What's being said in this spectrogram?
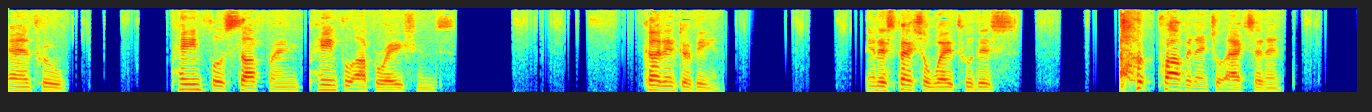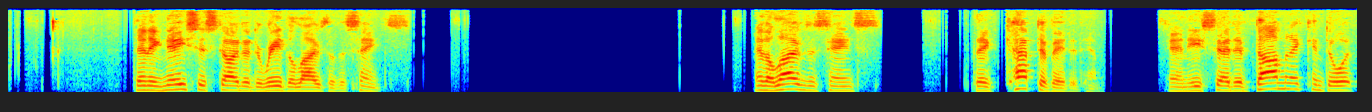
and through painful suffering, painful operations, God intervened in a special way through this providential accident then Ignatius started to read the lives of the saints. And the lives of saints, they captivated him. And he said, if Dominic can do it,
